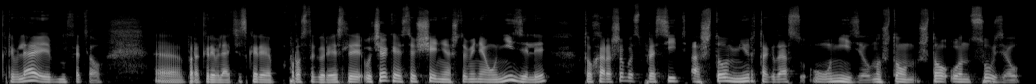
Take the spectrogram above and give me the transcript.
кривляю, я бы не хотел э, прокривлять, и скорее просто говорю, если у человека есть ощущение, что меня унизили, то хорошо бы спросить, а что мир тогда унизил, ну, что он, что он сузил,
